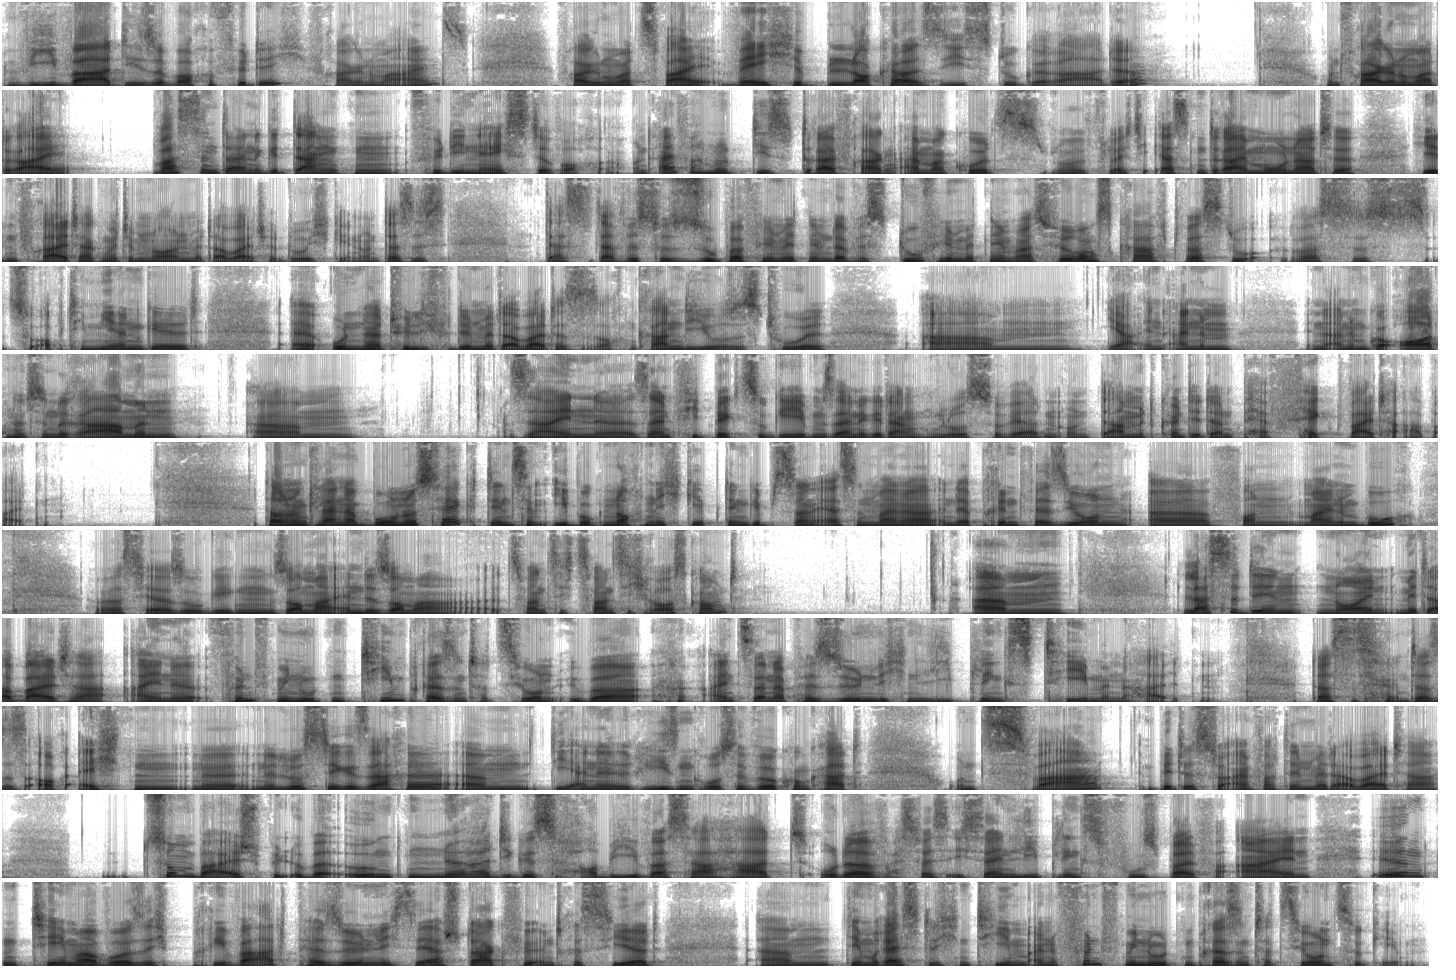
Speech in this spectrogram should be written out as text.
Wie war diese Woche für dich? Frage Nummer eins. Frage Nummer zwei, welche Blocker siehst du gerade? Und Frage Nummer drei, was sind deine Gedanken für die nächste Woche? Und einfach nur diese drei Fragen einmal kurz, vielleicht die ersten drei Monate jeden Freitag mit dem neuen Mitarbeiter durchgehen. Und das ist, das, da wirst du super viel mitnehmen, da wirst du viel mitnehmen als Führungskraft, was du, was es zu optimieren gilt. Äh, und natürlich für den Mitarbeiter ist es auch ein grandioses Tool, ähm, ja, in einem, in einem geordneten Rahmen, ähm, seine, sein Feedback zu geben, seine Gedanken loszuwerden und damit könnt ihr dann perfekt weiterarbeiten. Dann ein kleiner Bonus-Hack, den es im E-Book noch nicht gibt, den gibt es dann erst in meiner, in der Printversion äh, von meinem Buch, was ja so gegen Sommer, Ende Sommer 2020 rauskommt. Ähm, Lasse den neuen Mitarbeiter eine 5 Minuten Teampräsentation über eins seiner persönlichen Lieblingsthemen halten. Das ist, das ist auch echt eine, eine lustige Sache, ähm, die eine riesengroße Wirkung hat. Und zwar bittest du einfach den Mitarbeiter, zum Beispiel über irgendein nerdiges Hobby, was er hat, oder was weiß ich, sein Lieblingsfußballverein, irgendein Thema, wo er sich privat persönlich sehr stark für interessiert, ähm, dem restlichen Team eine 5 Minuten Präsentation zu geben.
